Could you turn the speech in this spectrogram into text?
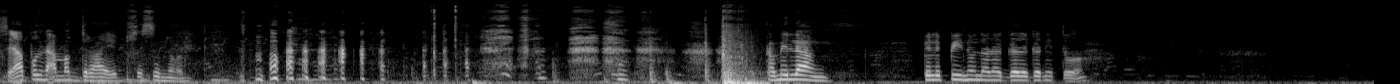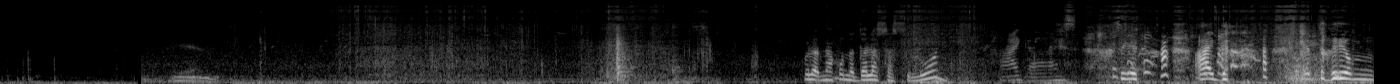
Si Apple na ang mag-drive sa sunod. Kami lang. Pilipino na nagaganito. Ayan. Wala na ako nadala sa sulod. Hi guys. Sige. Ay, ga- ito yung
